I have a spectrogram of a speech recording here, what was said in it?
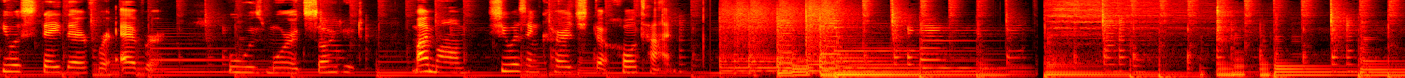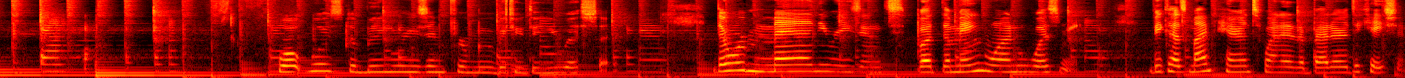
he will stay there forever. Who was more excited? My mom. She was encouraged the whole time. What was the main reason for moving to the USA? There were many reasons, but the main one was me. Because my parents wanted a better education,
